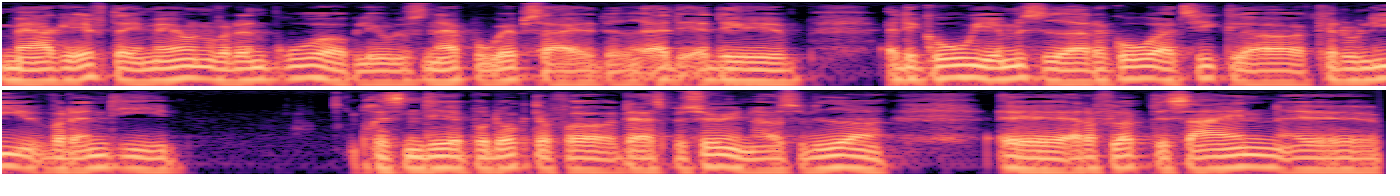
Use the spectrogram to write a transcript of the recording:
mærke efter i maven, hvordan brugeroplevelsen er på websitet. Er det, er det, er det gode hjemmesider? Er der gode artikler? Kan du lide, hvordan de præsenterer produkter for deres besøgende osv.? Øh, er der flot design? Øh,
